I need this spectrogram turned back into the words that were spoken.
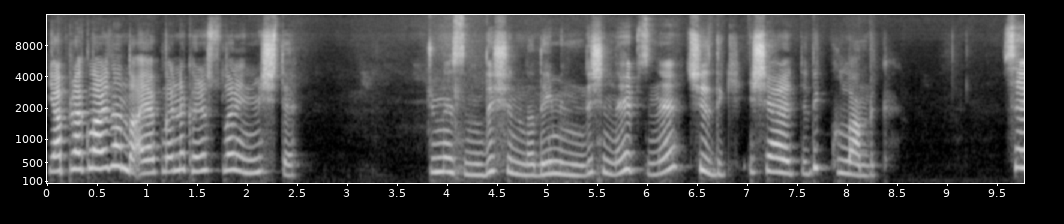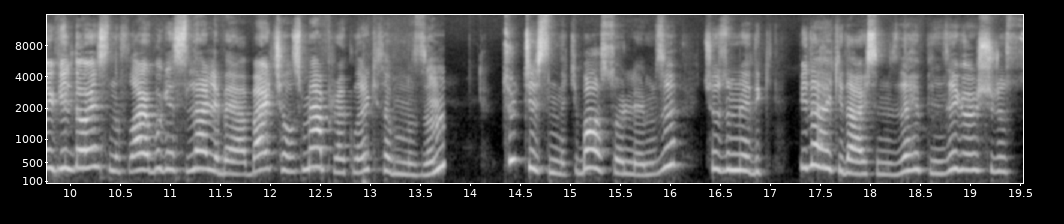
Yapraklardan da ayaklarına kara sular inmişti. Cümlesinin dışında, deyiminin dışında hepsini çizdik, işaretledik, kullandık. Sevgili 4. sınıflar, bugün sizlerle beraber çalışma yaprakları kitabımızın Türkçesindeki bazı sorularımızı çözümledik. Bir dahaki dersimizde hepinize görüşürüz.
